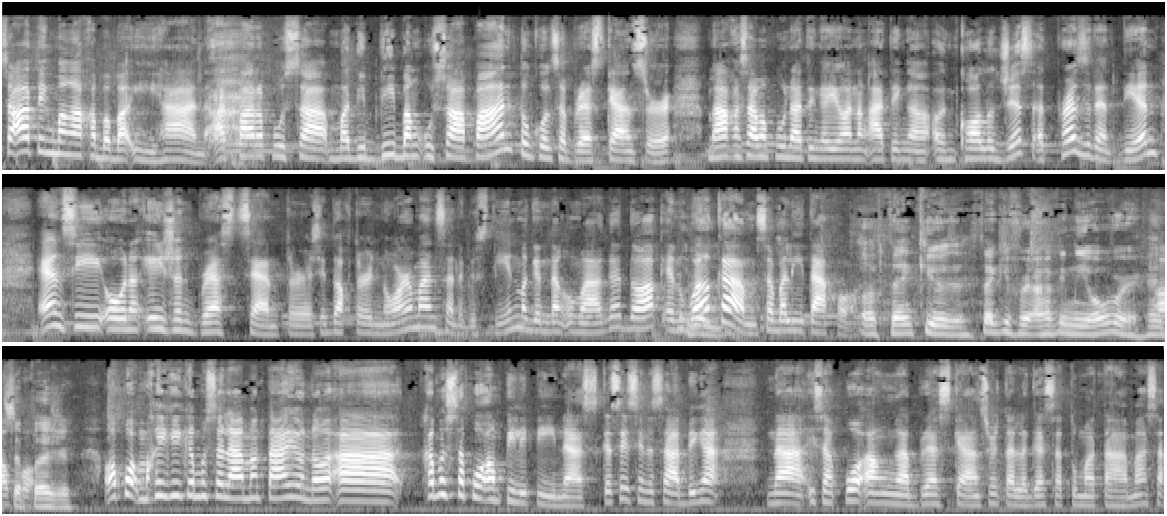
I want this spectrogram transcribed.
sa ating mga kababaihan. At para po sa madibdibang usapan tungkol sa breast cancer, makakasama po natin ngayon ang ating uh, oncologist at president din and CEO ng Asian Breast Center, si Dr. Norman San Agustin. Magandang umaga, Doc, and welcome sa balita ko. Oh, thank you. Thank you for having me over. It's a Opo. pleasure. Opo, makikikamusta lamang tayo, no? Ah, kamusta po ang Pilipinas? Kasi sinasabi nga na isa po ang ah, breast cancer talaga sa tumatama sa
